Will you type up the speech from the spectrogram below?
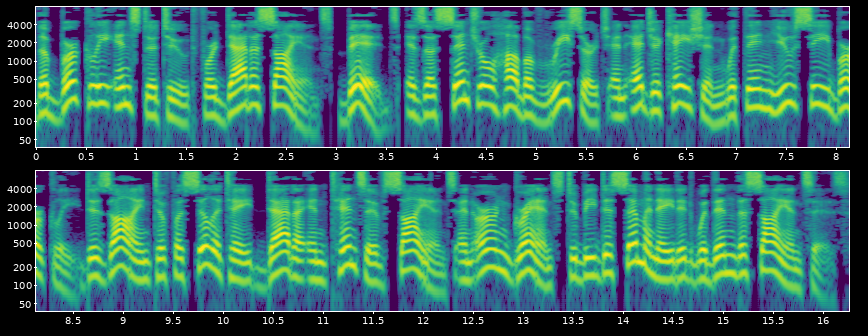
The Berkeley Institute for Data Science is a central hub of research and education within UC Berkeley designed to facilitate data-intensive science and earn grants to be disseminated within the sciences.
